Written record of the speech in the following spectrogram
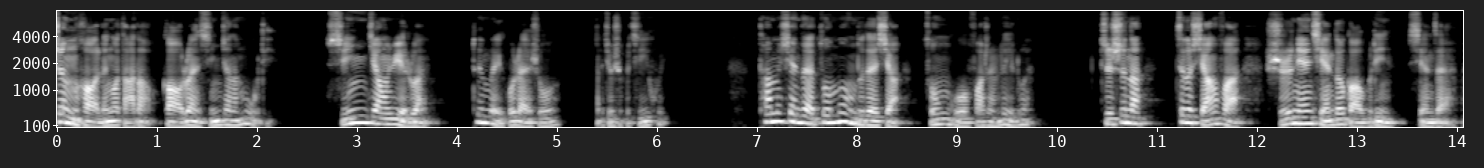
正好能够达到搞乱新疆的目的。新疆越乱，对美国来说那就是个机会。他们现在做梦都在想中国发生内乱，只是呢，这个想法十年前都搞不定，现在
